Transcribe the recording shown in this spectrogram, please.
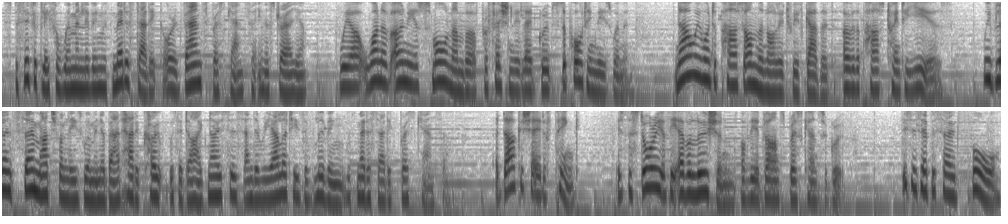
specifically for women living with metastatic or advanced breast cancer in Australia. We are one of only a small number of professionally led groups supporting these women. Now we want to pass on the knowledge we've gathered over the past 20 years We've learnt so much from these women about how to cope with the diagnosis and the realities of living with metastatic breast cancer. A darker shade of pink is the story of the evolution of the Advanced Breast Cancer Group. This is episode 4,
